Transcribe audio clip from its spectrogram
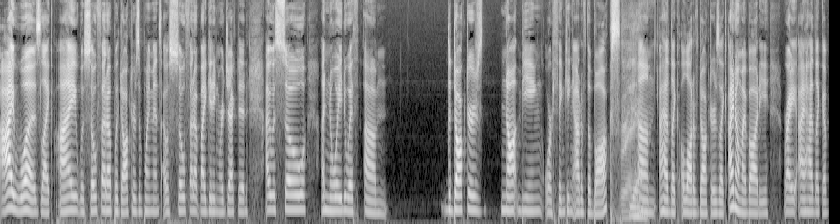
I was like, I was so fed up with doctor's appointments. I was so fed up by getting rejected. I was so annoyed with um, the doctors not being or thinking out of the box. Right. Yeah. Um, I had like a lot of doctors like I know my body, right? I had like a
